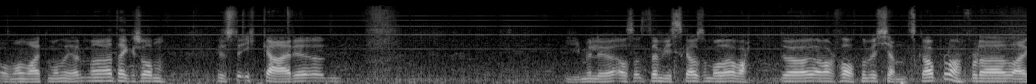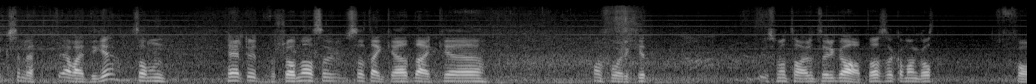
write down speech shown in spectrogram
Om man veit hva man gjør. Men jeg tenker sånn Hvis du ikke er eh, i miljøet altså Til en viss grad så må det ha vært Du har i hvert fall hatt noen bekjentskaper, da. For det er ikke så lett Jeg veit ikke. Sånn helt utenforstående så, så tenker jeg at det er ikke Man får ikke Hvis man tar en tur i gata, så kan man godt få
